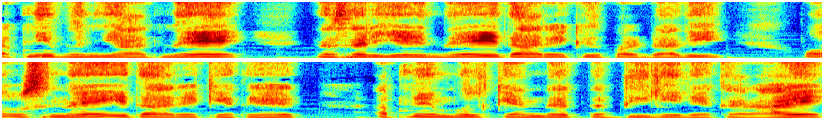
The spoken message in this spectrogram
अपनी बुनियाद नए नज़रिए नए इदारे के ऊपर डाली और उस नए इदारे के तहत अपने मुल्क के अंदर तब्दीली लेकर आए।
